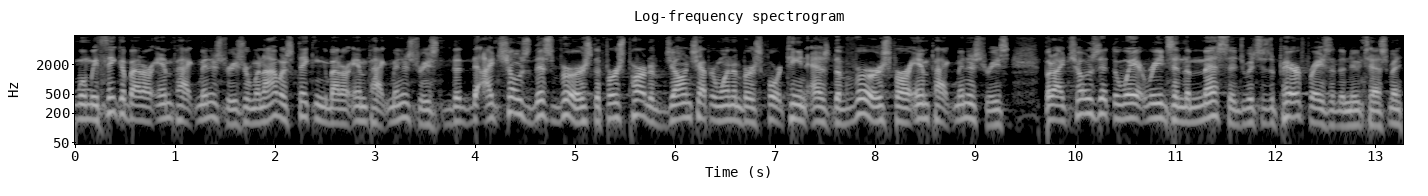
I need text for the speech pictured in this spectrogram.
when we think about our impact ministries, or when I was thinking about our impact ministries, the, the, I chose this verse, the first part of John chapter 1 and verse 14, as the verse for our impact ministries, but I chose it the way it reads in the message, which is a paraphrase of the New Testament.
